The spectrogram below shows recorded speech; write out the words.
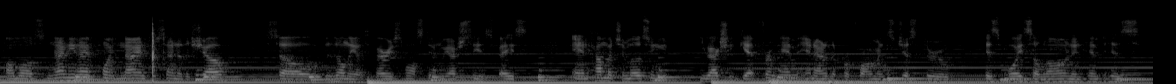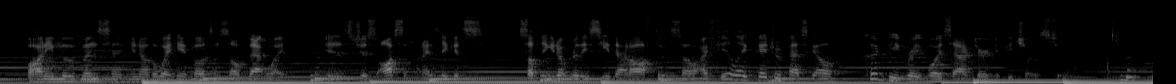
almost 99.9% of the show, so there's only a very small stint we actually see his face, and how much emotion you, you actually get from him and out of the performance just through his voice alone and his body movements and you know the way he emotes himself that way is just awesome. And I think it's something you don't really see that often. So I feel like Pedro Pascal could be a great voice actor if he chose to.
